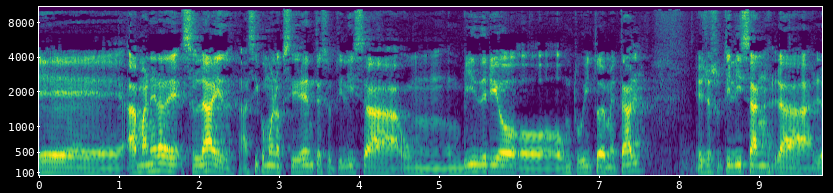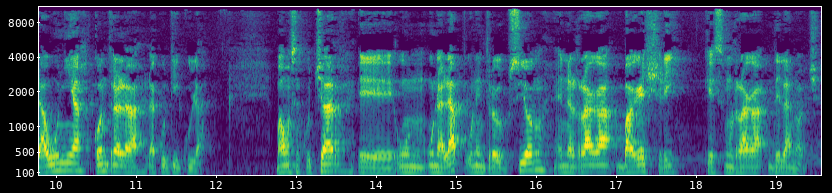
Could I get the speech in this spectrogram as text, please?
eh, a manera de slide, así como en Occidente se utiliza un, vidrio o, un tubito de metal, ellos utilizan la, uña contra la, cutícula. Vamos a escuchar eh, un, una lap, una introducción en el raga Bageshri, que es un raga de la noche.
